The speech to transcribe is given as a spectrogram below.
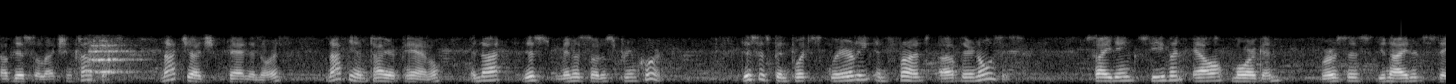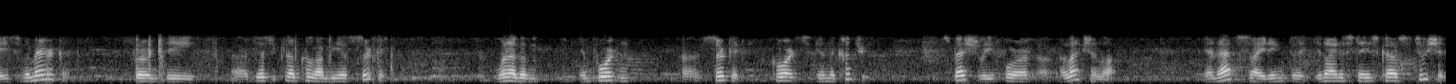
of this election contest, not Judge Vanden North, not the entire panel, and not this Minnesota Supreme Court. This has been put squarely in front of their noses, citing Stephen L. Morgan versus United States of America from the uh, District of Columbia Circuit one of the important uh, circuit courts in the country, especially for uh, election law. And that's citing the United States Constitution,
